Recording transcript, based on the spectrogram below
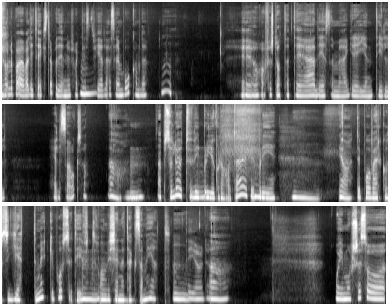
Jag håller på att öva lite extra på det nu faktiskt. För jag läser en bok om det. Eh, Och har förstått att det är det som är grejen till hälsa också. Ja, Mm. absolut. För vi blir ju gladare. Vi blir, ja, det påverkar oss jättemycket positivt om vi känner tacksamhet. Det Mm. gör det. Ja. Och i morse så,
